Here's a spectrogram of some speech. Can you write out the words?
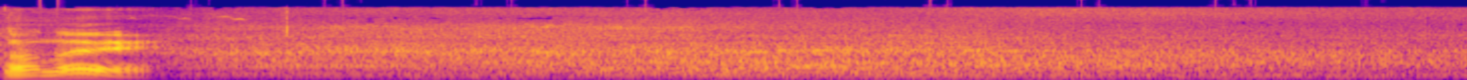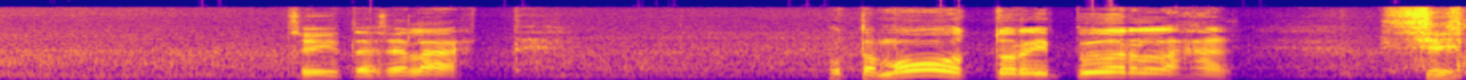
No niin. Siitä se lähtee. Mutta moottoripyörällähän, siis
